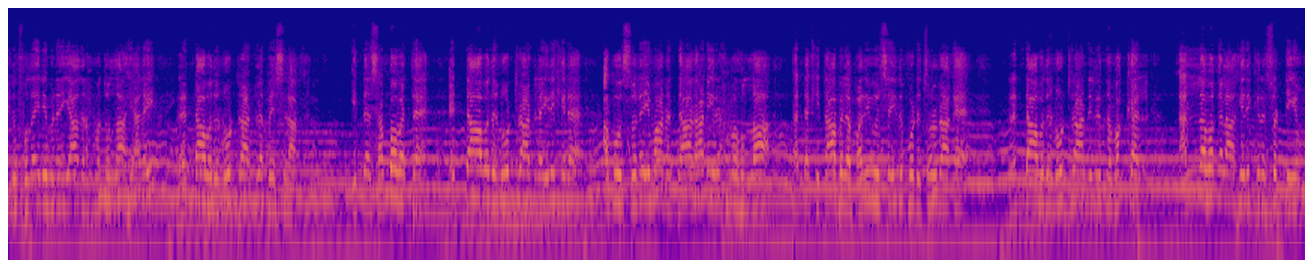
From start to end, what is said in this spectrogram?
இது ஃபுதைல் இப்னு இயாத் அலை இரண்டாவது நூற்றாண்டுல பேசுறாங்க இந்த சம்பவத்தை எட்டாவது நூற்றாண்டுல இருக்கிற அபு சுலைமான் தாராணி ரஹ்மஹுல்லா தந்த கிதாபில பதிவு செய்து போட்டு சொல்றாங்க இரண்டாவது நூற்றாண்டில் இருந்த மக்கள் நல்லவங்களாக இருக்கிற சொட்டியும்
